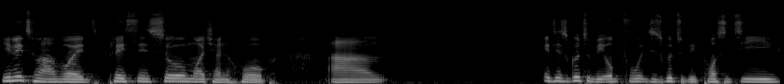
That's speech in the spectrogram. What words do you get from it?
you need to avoid placing so much on hope. Um, it is good to be hopeful. It is good to be positive.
